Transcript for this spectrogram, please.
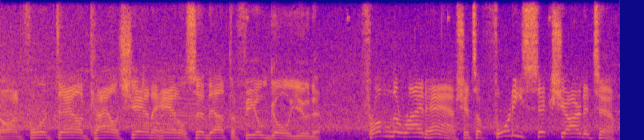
On fourth down, Kyle Shanahan will send out the field goal unit. From the right hash, it's a 46-yard attempt.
